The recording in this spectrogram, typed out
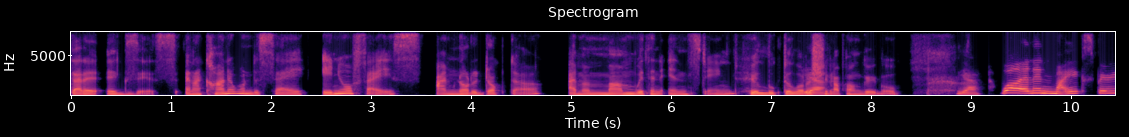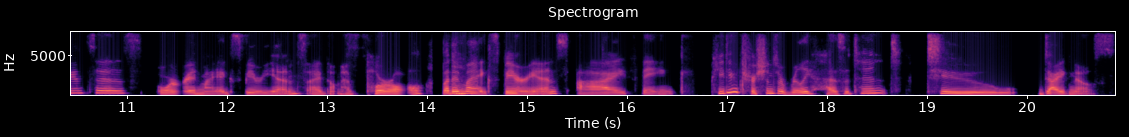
That it exists. And I kind of wanted to say, in your face, I'm not a doctor. I'm a mum with an instinct who looked a lot of shit up on Google. Yeah. Well, and in my experiences, or in my experience, I don't have plural, but in Mm. my experience, I think pediatricians are really hesitant to diagnose.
